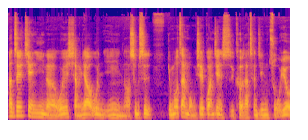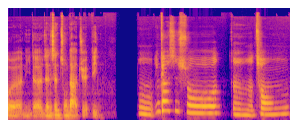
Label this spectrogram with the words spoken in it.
那这些建议呢，我也想要问莹莹哦，是不是有没有在某些关键时刻，他曾经左右了你的人生重大决定？嗯，应该是说，嗯，从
